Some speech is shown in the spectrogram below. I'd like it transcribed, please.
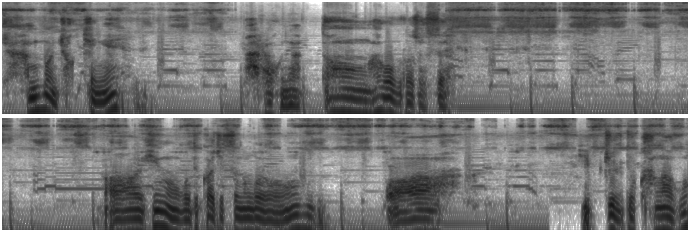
자 한 번 적팅에 바로 그냥 떵 하고 물어줬어요. 아 힘은 어디까지 쓰는 거요? 와 입질도 강하고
